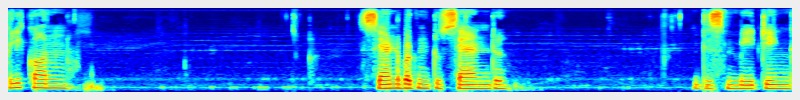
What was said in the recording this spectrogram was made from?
click on send button to send this meeting.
